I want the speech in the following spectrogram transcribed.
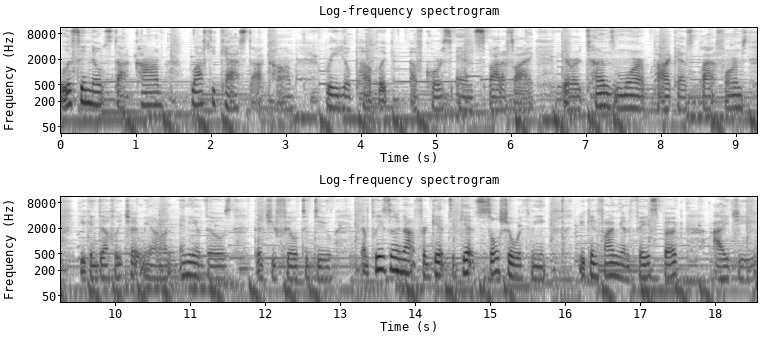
listennotes.com, loftycast.com, Radio Public, of course, and Spotify. There are tons more podcast platforms. You can definitely check me out on any of those that you feel to do. And please do not forget to get social with me. You can find me on Facebook, IG,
